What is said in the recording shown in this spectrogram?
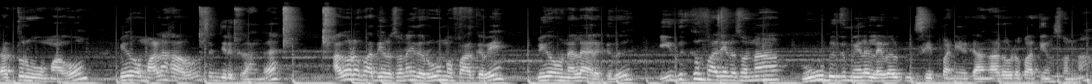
தத்துருவமாகவும் மிகவும் அழகாகவும் செஞ்சுருக்கிறாங்க. அதோட பார்த்தீங்கன்னு சொன்னால் இந்த ரூமை பார்க்கவே மிகவும் நல்லா இருக்குது. இதுக்கும் பார்த்தீங்கன்னு சொன்னால் வீடுக்கு மேலே லெவல் சீட் பண்ணியிருக்காங்க. அதோட பார்த்தீங்கன்னு சொன்னால்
